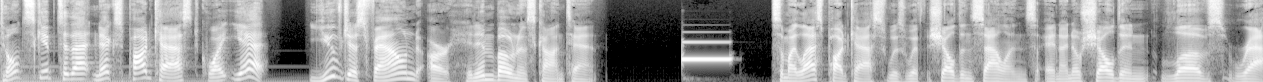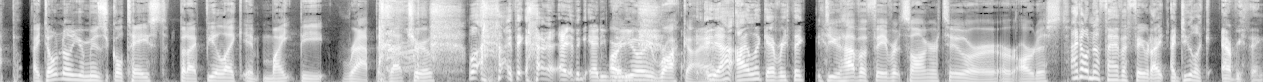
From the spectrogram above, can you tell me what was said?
Don't skip to that next podcast quite yet. You've just found our hidden bonus content. So, my last podcast was with Sheldon Salins, and I know Sheldon loves rap. I don't know your musical taste, but I feel like it might be rap. Is that true? well, I think I think anybody. Are you a rock guy? yeah, I like everything. Do you have a favorite song or two or, or artist? I don't know if I have a favorite. I, I do like everything.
